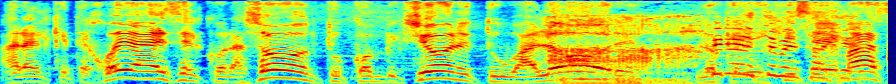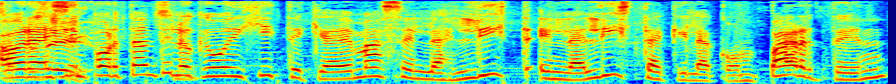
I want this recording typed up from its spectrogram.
Ahora el que te juega es el corazón, tus convicciones, tus valores, lo que este mensaje. Massa. Ahora es importante lo que vos dijiste, que además en, las list, en la lista que la comparten,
